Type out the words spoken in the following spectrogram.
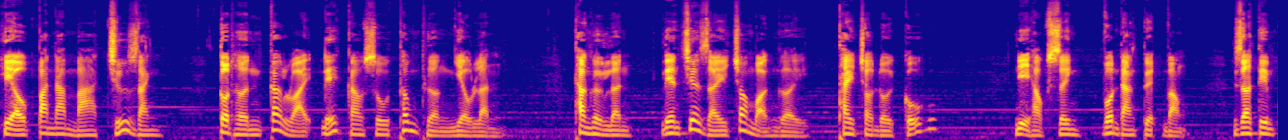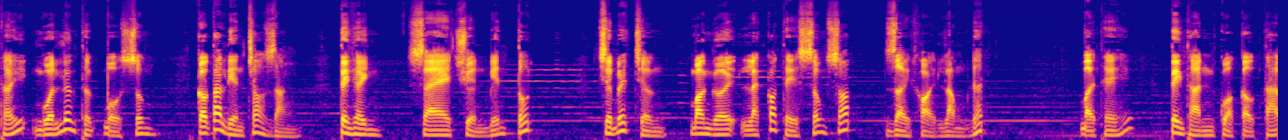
Hiệu Panama chứ danh, Tốt hơn các loại đế cao su thông thường nhiều lần. Thằng Hương Lần liền chia giày cho mọi người, Thay cho đôi cũ. Nhị học sinh vốn đang tuyệt vọng, Giờ tìm thấy nguồn lương thực bổ sung, Cậu ta liền cho rằng Tình hình sẽ chuyển biến tốt. Chưa biết chừng Mọi người lại có thể sống sót Rời khỏi lòng đất. Bởi thế, Tinh thần của cậu ta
